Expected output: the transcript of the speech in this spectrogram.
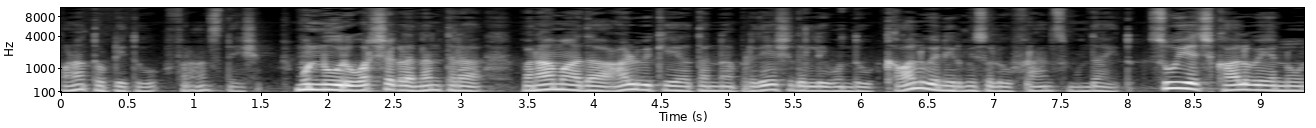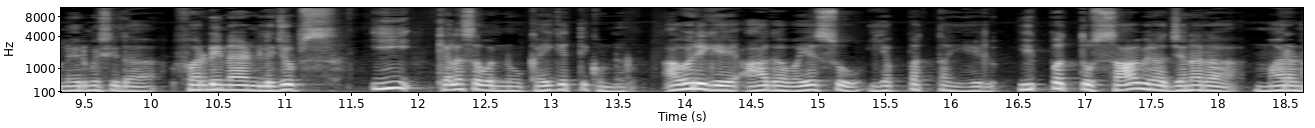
ಪಣ ತೊಟ್ಟಿತು ಫ್ರಾನ್ಸ್ ದೇಶ. ಮುನ್ನೂರು ವರ್ಷಗಳ ನಂತರ ಪನಾಮಾದ ಆಳ್ವಿಕೆಯ ತನ್ನ ಪ್ರದೇಶದಲ್ಲಿ ಒಂದು ಕಾಲುವೆ ನಿರ್ಮಿಸಲು ಫ್ರಾನ್ಸ್ ಮುಂದಾಯಿತು. ಸೂಯೆಜ್ ಕಾಲುವೆಯನ್ನು ನಿರ್ಮಿಸಿದ ಫರ್ಡಿನಾಂಡ್ ಲಿಜುಪ್ಸ್ ಈ ಕೆಲಸವನ್ನು ಕೈಗೆತ್ತಿಕೊಂಡರು. ಅವರಿಗೆ ಆಗ ವಯಸ್ಸು ಎಪ್ಪತ್ತ ಏಳು ಇಪ್ಪತ್ತು ಸಾವಿರ ಜನರ ಮರಣ,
